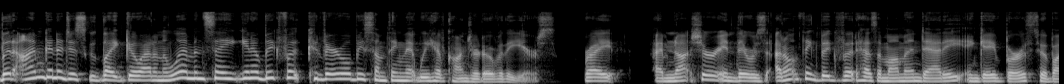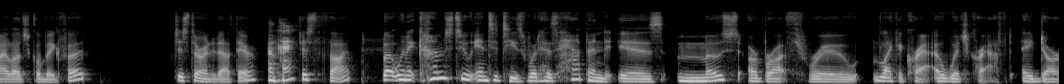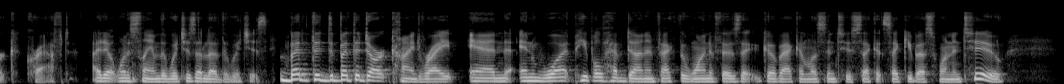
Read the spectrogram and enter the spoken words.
But I'm going to just like go out on a limb and say, you know, Bigfoot could very well be something that we have conjured over the years, right? I'm not sure. And there was, I don't think Bigfoot has a mama and daddy and gave birth to a biological Bigfoot. Just throwing it out there. Okay. Just a thought. But when it comes to entities, what has happened is most are brought through like a cra- a witchcraft, a dark craft. I don't want to slam the witches. I love the witches, but the but the dark kind, right? And and what people have done. In fact, the one of those that go back and listen to Second Succubus one and two,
